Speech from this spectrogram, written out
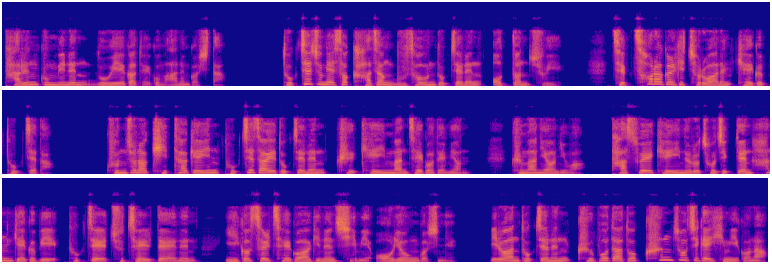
다른 국민은 노예가 되고 마는 것이다. 독재 중에서 가장 무서운 독재는 어떤 주의, 즉 철학을 기초로 하는 계급 독재다. 군주나 기타 개인 독재자의 독재는 그 개인만 제거되면 그만이 아니와 다수의 개인으로 조직된 한 계급이 독재의 주체일 때에는 이것을 제거하기는 심히 어려운 것이니 이러한 독재는 그보다도 큰 조직의 힘이거나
